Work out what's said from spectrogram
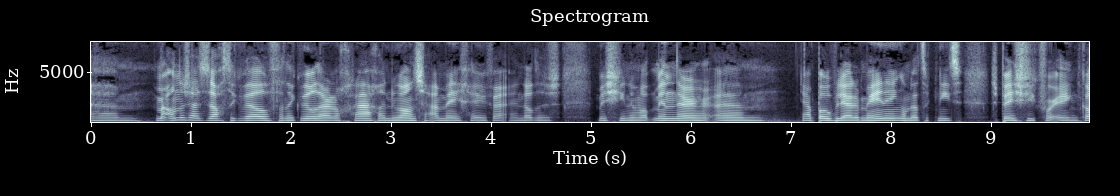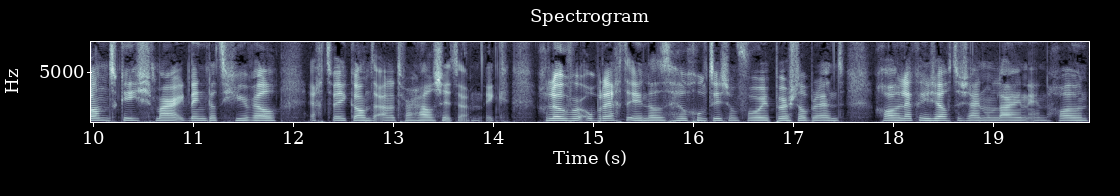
Um, maar anderzijds dacht ik wel van ik wil daar nog graag een nuance aan meegeven. En dat is misschien een wat minder um, ja, populaire mening, omdat ik niet specifiek voor één kant kies. Maar ik denk dat hier wel echt twee kanten aan het verhaal zitten. Ik geloof er oprecht in dat het heel goed is om voor je personal brand gewoon lekker jezelf te zijn online. En gewoon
